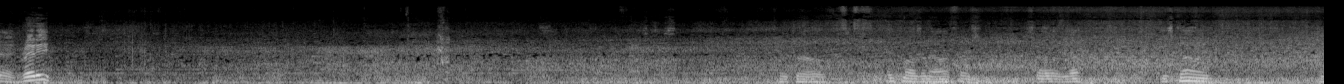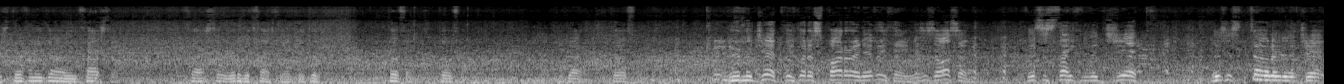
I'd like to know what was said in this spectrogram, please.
Okay, ready? Eight, uh, eight miles an hour first. So yeah, he's going. He's definitely going faster. Faster, a little bit faster. Okay, good. Perfect, perfect. You got it. Perfect. You're legit. We've got a spotter and everything. This is awesome. This is like legit. This is totally legit.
